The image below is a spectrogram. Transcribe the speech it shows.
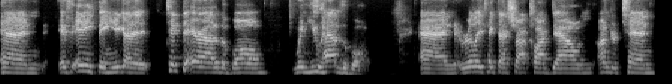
And if anything, you got to take the air out of the ball when you have the ball and really take that shot clock down under 10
